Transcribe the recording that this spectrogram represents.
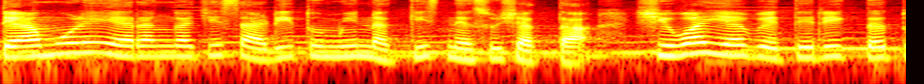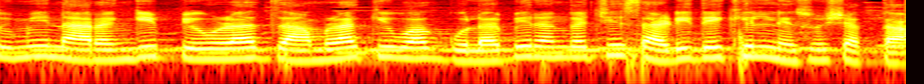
त्यामुळे या रंगाची साडी तुम्ही नक्कीच नेसू शकता. शिवाय या व्यतिरिक्त तुम्ही नारंगी पिवळा जांभळा किंवा गुलाबी रंगाची साडी देखील नेसू शकता.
